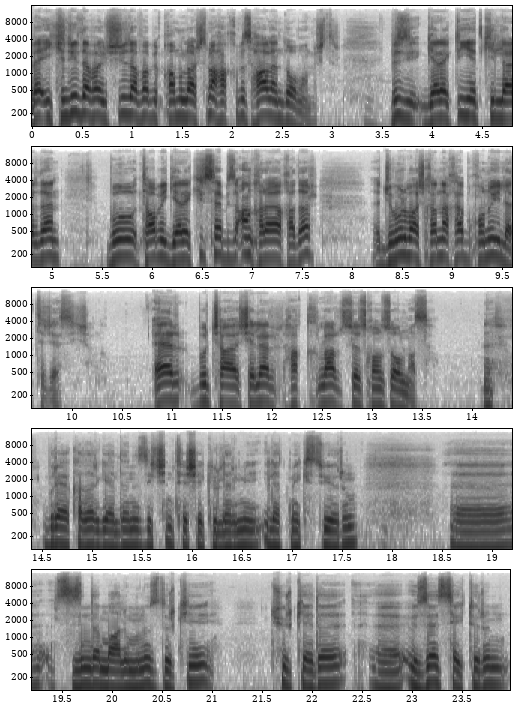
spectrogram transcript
Ve ikinci defa, üçüncü defa bir kamulaştırma hakkımız halen doğmamıştır. Biz gerekli yetkililerden bu tabi gerekirse biz Ankara'ya kadar e, Cumhurbaşkanı'na bu konuyu ileteceğiz inşallah. Eğer bu şeyler, haklar söz konusu olmazsa. Buraya kadar geldiğiniz için teşekkürlerimi iletmek istiyorum. Ee, sizin de malumunuzdur ki Türkiye'de e, özel sektörün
